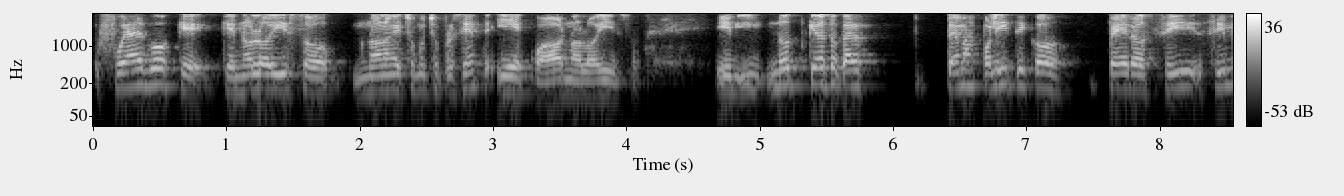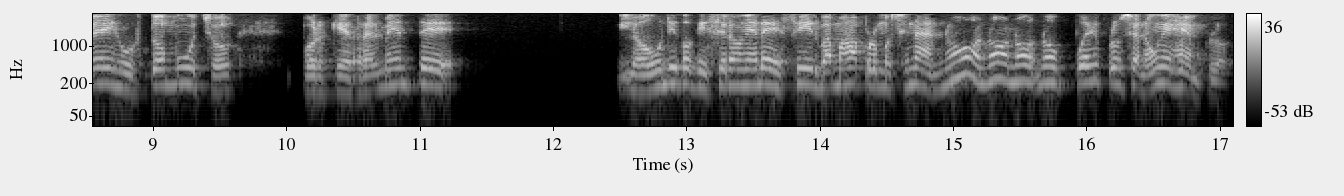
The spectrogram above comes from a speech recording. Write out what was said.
fue algo que, que, no lo hizo, no lo han hecho muchos presidentes y Ecuador no lo hizo. Y no quiero tocar temas políticos, pero sí, sí me disgustó mucho porque realmente lo único que hicieron era decir, vamos a promocionar. No, no, no, no puedes promocionar. Un ejemplo,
